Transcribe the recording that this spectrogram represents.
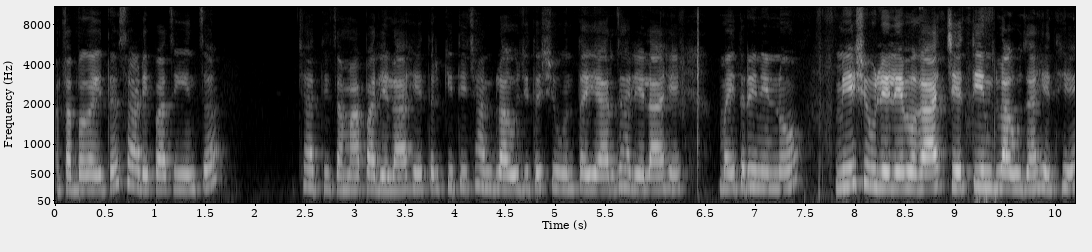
आता बघा इथं साडेपाच इंच छातीचा माप आलेला आहे. तर किती छान ब्लाऊज इथं शिवून तयार झालेला आहे. मैत्रिणींनो मी शिवलेले बघा आजचे तीन ब्लाऊज आहेत हे.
